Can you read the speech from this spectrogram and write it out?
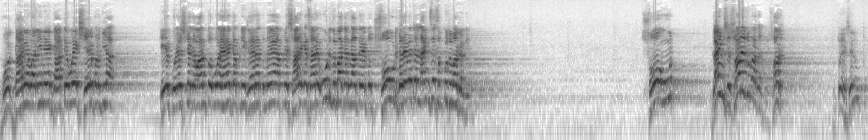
वो गाने वाली ने गाते हुए एक शेर पढ़ दिया कि ये कुरेश के जवान तो वो है कि अपनी गैरत में अपने सारे के सारे ऊट जमा कर जाते हैं। तो सौ ऊट खड़े हुए थे, लाइन से सबको जमा कर दिया। सौ ऊट, लाइन से सारे जमा कर सारे। तो ऐसे लोग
